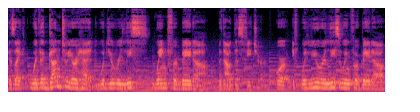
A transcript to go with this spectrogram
is like with a gun to your head, would you release Wing for beta without this feature? Or if would you release Wing for beta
